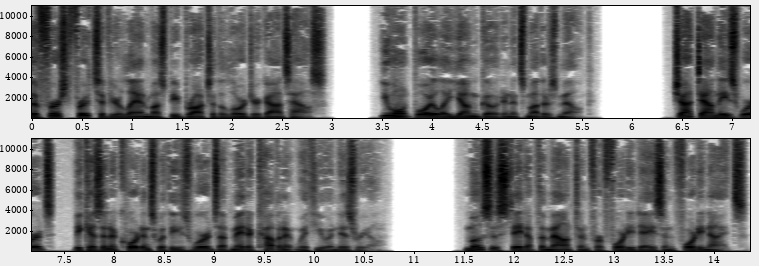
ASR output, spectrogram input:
The first fruits of your land must be brought to the Lord your God's house. You won't boil a young goat in its mother's milk. Jot down these words, because in accordance with these words I've made a covenant with you and Israel. Moses stayed up the mountain for forty days and forty nights.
